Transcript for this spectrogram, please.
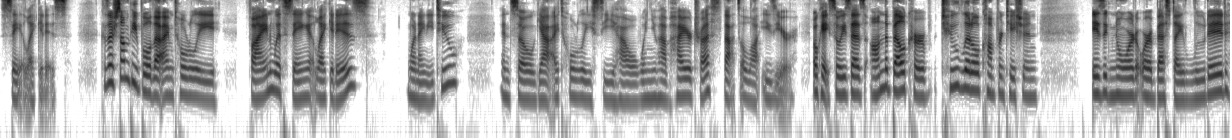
say it like it is. Because there's some people that I'm totally fine with saying it like it is when I need to. And so, yeah, I totally see how when you have higher trust, that's a lot easier. Okay, so he says on the bell curve, too little confrontation is ignored or at best diluted,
